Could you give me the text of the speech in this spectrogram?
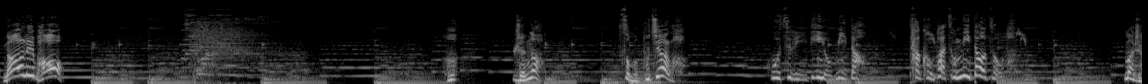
哪里跑？啊，人呢？怎么不见了？屋子里一定有密道，他恐怕从密道走了。慢着，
